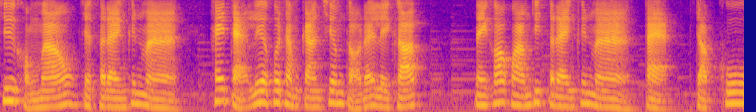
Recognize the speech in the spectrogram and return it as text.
ชื่อของเมาส์จะแสดงขึ้นมา ให้แตะเลือกเพื่อทำการเชื่อมต่อได้เลยครับ ในข้อความที่แสดงขึ้นมา แตะ จับคู่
